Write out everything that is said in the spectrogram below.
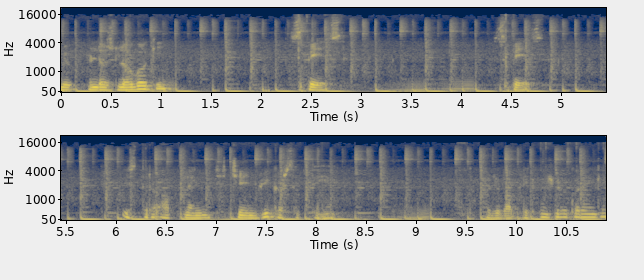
विंडोज़ लोगो की स्पेस स्पेस इस तरह आप लैंग्वेज चेंज भी कर सकते हैं। और जब आप लिखना शुरू करेंगे,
